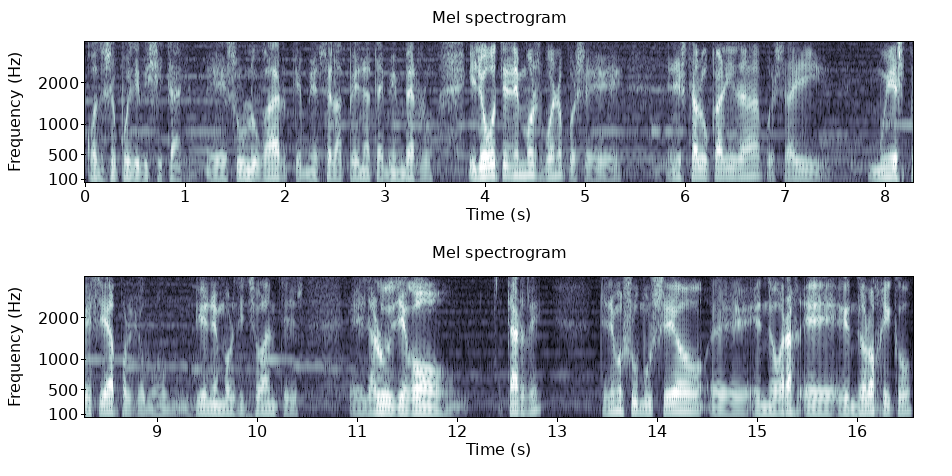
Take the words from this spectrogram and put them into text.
cuándo se puede visitar. Es un lugar que merece la pena también verlo. Y luego tenemos, bueno, pues en esta localidad pues hay muy especial porque como bien hemos dicho antes, eh, la luz llegó tarde. Tenemos un museo eh, eh, etnológico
